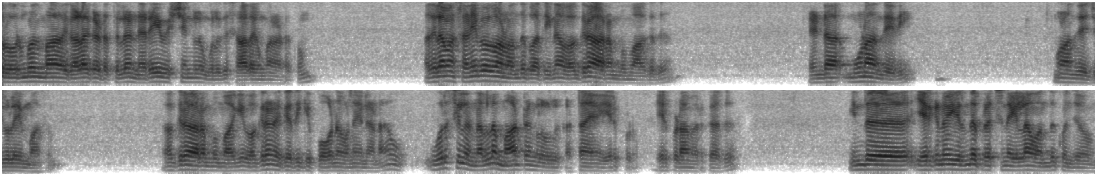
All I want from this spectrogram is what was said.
ஒரு ஒன்பது மாத காலகட்டத்தில் நிறைய விஷயங்கள் உங்களுக்கு சாதகமாக நடக்கும். அது இல்லாமல் சனி பகவான் வந்து பார்த்திங்கன்னா வக்ர ஆரம்பமாகுது. ரெண்டா மூணாம் தேதி. மூணாம் தேதி ஜூலை மாதம் வக்ர ஆரம்பமாகி வக்ர கதிக்கு போனவொன்னே என்னென்னா ஒரு சில நல்ல மாற்றங்கள் உங்களுக்கு கட்டாயம் ஏற்படும். ஏற்படாமல் இருக்காது. இந்த ஏற்கனவே இருந்த பிரச்சனைகள்லாம் வந்து கொஞ்சம்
